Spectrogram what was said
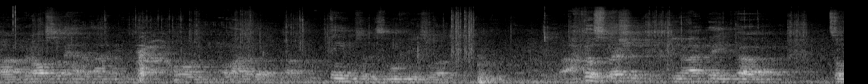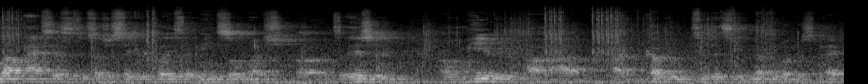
uh, but also had a lot of impact on a lot of the uh, themes of this movie as well. Uh, I feel special, you know, I think uh, to allow access to such a sacred place that means so much uh, to the history um, here, I, I come into this with nothing but respect.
